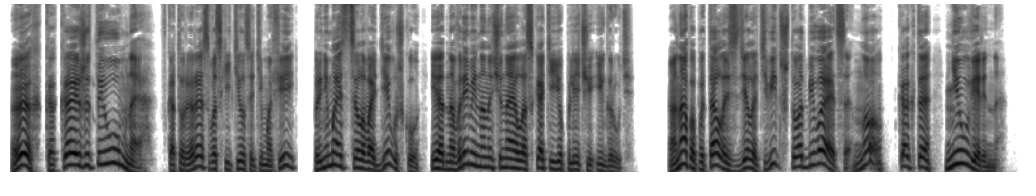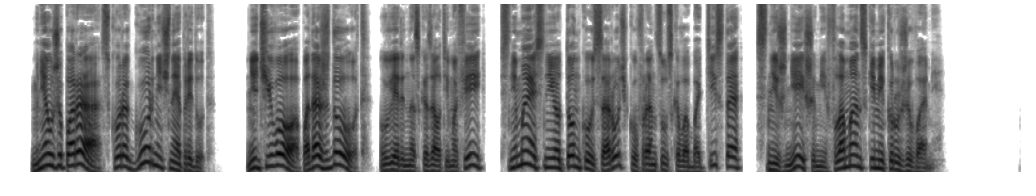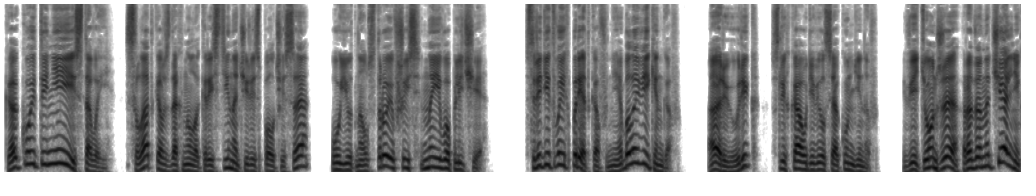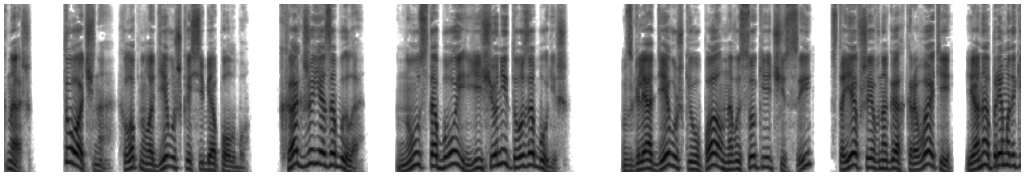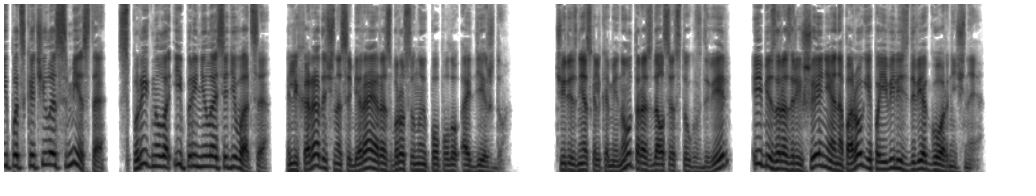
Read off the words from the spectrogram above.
«Эх, какая же ты умная!» В который раз восхитился Тимофей, принимаясь целовать девушку и одновременно начиная ласкать ее плечи и грудь. Она попыталась сделать вид, что отбивается, но как-то неуверенно. «Мне уже пора, скоро горничные придут». «Ничего, подождут», — уверенно сказал Тимофей, снимая с нее тонкую сорочку французского батиста с нежнейшими фламандскими кружевами. «Какой ты неистовый!» — сладко вздохнула Кристина через полчаса, уютно устроившись на его плече. «Среди твоих предков не было викингов?» «А Рюрик?» — слегка удивился Акундинов. «Ведь он же родоначальник наш!» «Точно!» — хлопнула девушка себя по лбу. «Как же я забыла! Ну, с тобой еще не то забудешь!» Взгляд девушки упал на высокие часы, стоявшие в ногах кровати и она прямо-таки подскочила с места, спрыгнула и принялась одеваться, лихорадочно собирая разбросанную по полу одежду. Через несколько минут раздался стук в дверь, и без разрешения на пороге появились две горничные.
